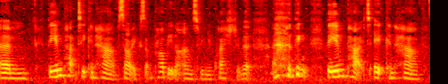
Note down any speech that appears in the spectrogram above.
Um, the impact it can have, sorry, because I'm probably not answering your question, but I think the impact it can have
